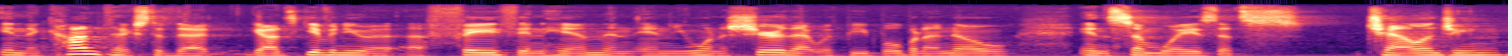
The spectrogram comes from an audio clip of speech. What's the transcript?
in the context of that, God's given you a, a faith in Him, and, and you want to share that with people. But I know in some ways that's challenging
